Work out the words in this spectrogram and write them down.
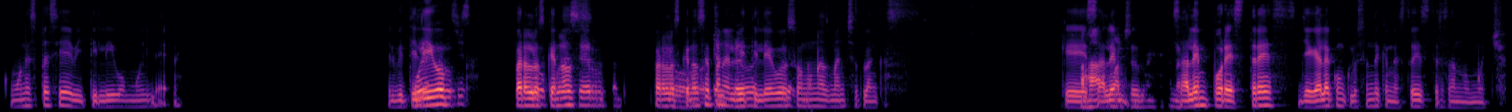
como una especie de vitiligo muy leve. El vitiligo, sí, para los que no, ser para los que no sepan, el el vitiligo son unas manchas blancas que Ajá, salen, blancas salen por estrés. Llegué a la conclusión de que me estoy estresando mucho.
